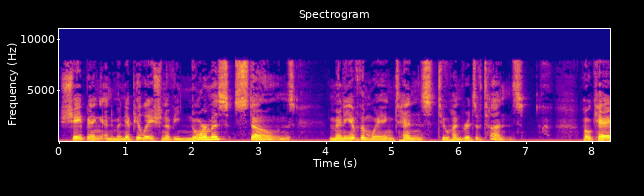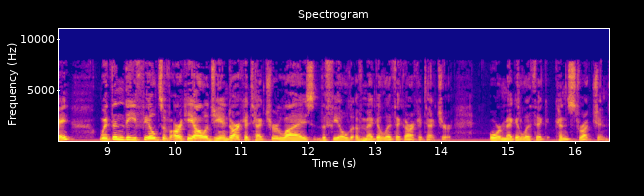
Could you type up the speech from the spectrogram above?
shaping, and manipulation of enormous stones, many of them weighing tens to hundreds of tons. Okay, within the fields of archaeology and architecture lies the field of megalithic architecture or megalithic construction.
